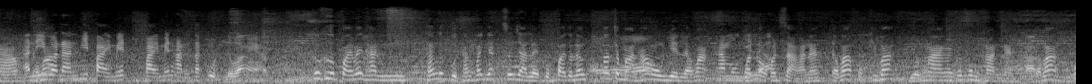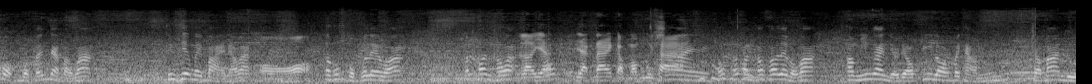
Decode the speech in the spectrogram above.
น้ำอันนี้แต่าวันนั้นพี่ไปไม่ไปไม่ทันตะกรุดหรือว่าไงครับ ก็คือไปไม่ทันทั้งตะกรุดทั้งพระยะเสื้อยันเลยผมไปตอนนั้นอ๋อน่าจะมาห้าโมงเย็นแล้วว่าห้าโมงเย็นวันออกแล้วพรรษานะแต่ว่าผมคิดว่าเดี๋ยวมากันก็คงทันนะครับ แต่ว่าเขาบอกหมดไปตั้งแต่แบบว่าเที่ยงเที่ยงๆบ่ายๆแล้วอะอ๋อ แล้วผมผมก็เลยว่าค่อนๆเขาอะ เราอยากอยากได้กลับมาบูชา ใช่เขาค่อนๆเขาเขาเลยบอกว่า เอางี้กันเดี๋ยวเดี๋ยวพี่ลองไปถามชาวบ้านดู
